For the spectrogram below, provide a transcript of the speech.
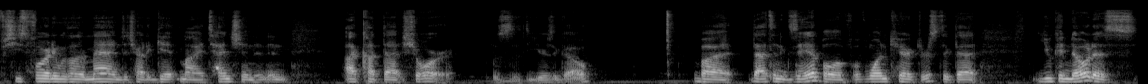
she's flirting with other men to try to get my attention and, i cut that short. Was years ago. But that's an example of, of one characteristic that you can notice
